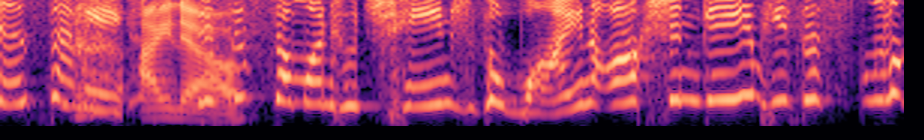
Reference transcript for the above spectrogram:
pissed at me. I know. This is someone who changed the wine auction game. He's this little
